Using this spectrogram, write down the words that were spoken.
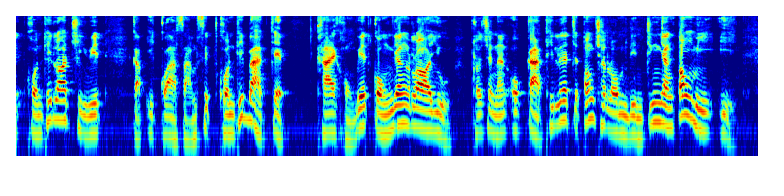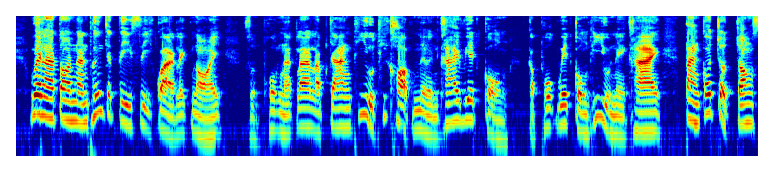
10 คนที่รอดชีวิต กับอีกกว่า 30 คนที่บาดเจ็บค่ายของเวียดกงยังรออยู่ เพราะฉะนั้นโอกาสที่เลือดจะต้องฉลมดินจึงยังต้องมีอีก เวลาตอนนั้นเพิ่งจะตีสี่กว่าเล็กน้อย ส่วนพวกนักล่ารับจ้างที่อยู่ที่ขอบเนินค่ายเวียดกง กับพวกเวียดกงที่อยู่ในค่าย ต่างก็จดจ้องส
